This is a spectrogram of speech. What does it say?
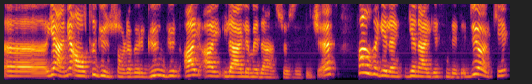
E, yani 6 gün sonra böyle gün gün ay ay ilerlemeden söz edeceğiz. Havza gelen genelgesinde de diyor ki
